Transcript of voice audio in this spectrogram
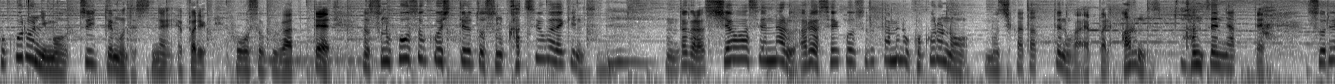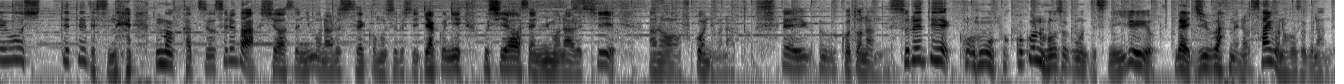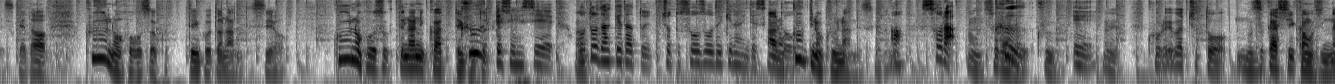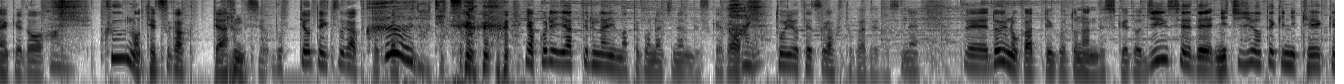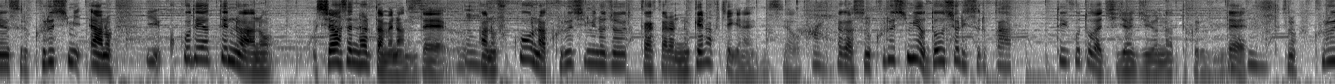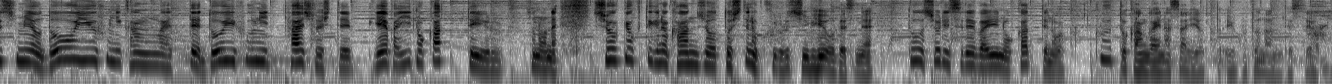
心にもついてもですねやっぱり法則があってその法則を知ってるとその活用ができるんですよね、うん、だから幸せになるあるいは成功するための心の持ち方っていうのがやっぱりあるんです完全にあって。それを知っててですね うまく活用すれば幸せにもなるし成功もするし逆に不幸せにもなるしあの不幸にもなると、えー、いうことなんです。それでここの法則もですねいよいよ第10番目の最後の法則なんですけど空の法則っていうことなんですよ。空の法則って何かっていうこと空って先生音だけだとちょっと想像できないんですけど。空気の空なんですけど、ね、あ空、うん、空の。空、ええ。えこれはちょっと難しいかもしれないけど、はい、空の哲学ってあるんですよ。仏教哲学とか。空の哲学。いやこれやってる内容全く同じなんですけど、はい、東洋哲学とかでですね、えー、どういうのかっていうことなんですけど人生で日常的に経験する苦しみあのここでやってるのはあの幸せになるためなんで、えあの不幸な苦しみの状態から抜けなくちゃいけないんですよ、はい、だからその苦しみをどう処理するかっていうことが非常に重要になってくるんで、うん、その苦しみをどういうふうに考えてどういうふうに対処していけばいいのかっていうそのね消極的な感情としての苦しみをですねどう処理すればいいのかっていうのをくと考えなさいよということなんですよ。はい、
